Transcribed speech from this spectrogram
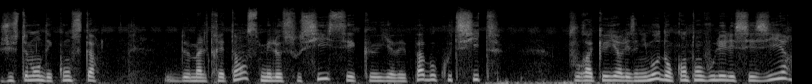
justement des constats de maltraitance. Mais le souci, c'est qu'il n'y avait pas beaucoup de sites pour accueillir les animaux. Donc quand on voulait les saisir,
